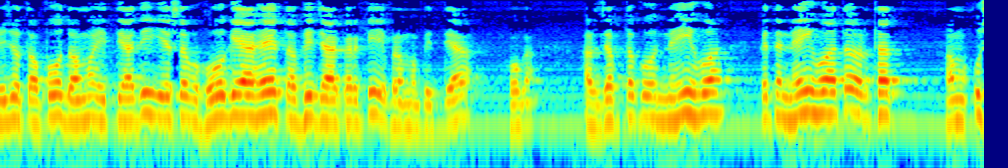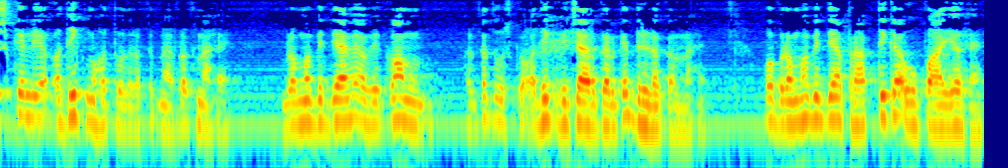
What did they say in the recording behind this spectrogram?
ये जो तपो, दम इत्यादि ये सब हो गया है, तभी जाकर के ब्रह्म विद्या होगा। और जब तक वो नहीं हुआ, कहते नहीं हुआ तो अर्थात हम उसके लिए अधिक महत्व रखना रखना है। ब्रह्म विद्या में अभी कम, अर्थात तो उसको अधिक विचार करके दृढ़ करना है। वो ब्रह्म विद्या प्राप्ति का उपाय है।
